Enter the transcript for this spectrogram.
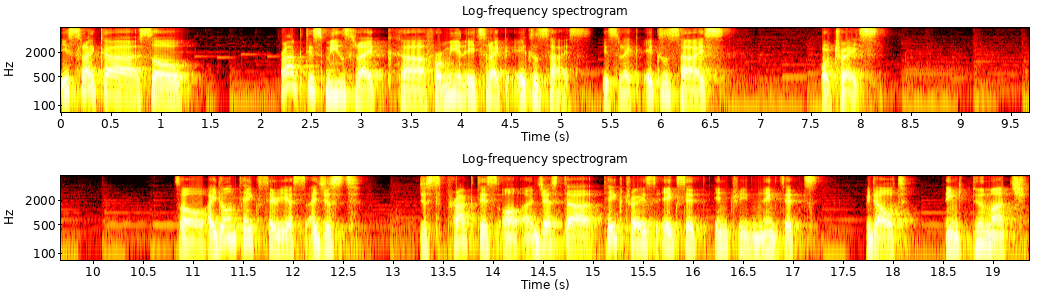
it's like, uh, so practice means like, uh, for me, it's like exercise. It's like exercise for trace. So I don't take serious, I just just practice or uh, just uh, take trace, exit, entry, and exits without thinking too much.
